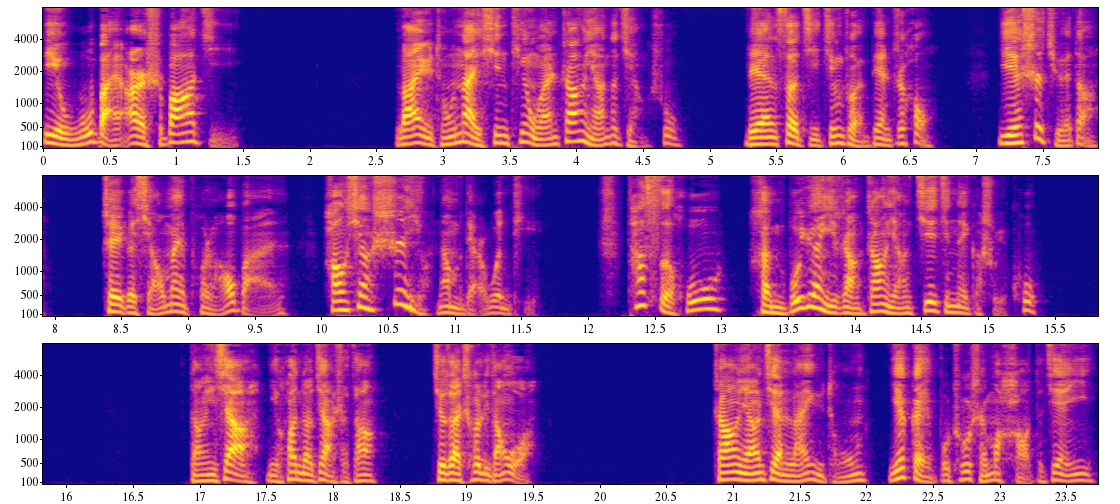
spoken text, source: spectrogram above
第五百二十八集，蓝雨桐耐心听完张扬的讲述，脸色几经转变之后，也是觉得这个小卖铺老板好像是有那么点问题。他似乎很不愿意让张扬接近那个水库。等一下，你换到驾驶舱，就在车里等我。张扬见蓝雨桐也给不出什么好的建议，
